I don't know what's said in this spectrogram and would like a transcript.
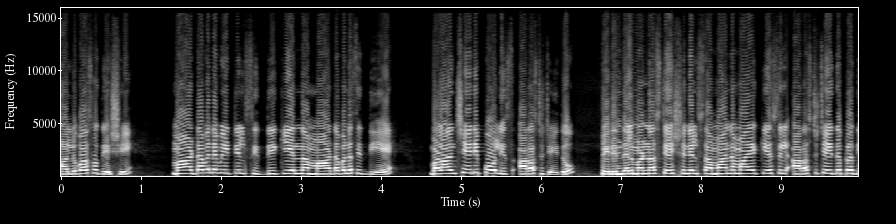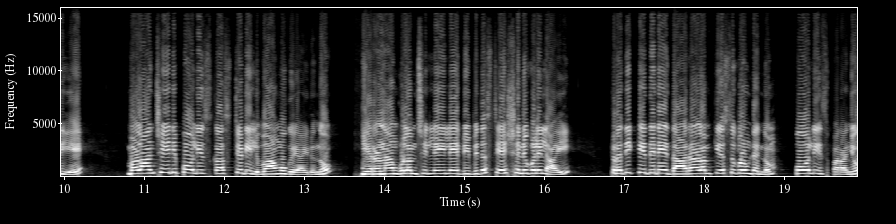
ആലുവ സ്വദേശി മാടവന വീട്ടിൽ സിദ്ദിഖി എന്ന മാടവന സിദ്ധിയെ വളാഞ്ചേരി പോലീസ് അറസ്റ്റ് ചെയ്തു. പെരിന്തൽമണ്ണ സ്റ്റേഷനിൽ സമാനമായ കേസിൽ അറസ്റ്റ് ചെയ്ത പ്രതിയെ വളാഞ്ചേരി പോലീസ് കസ്റ്റഡിയിൽ വാങ്ങുകയായിരുന്നു. എറണാകുളം ജില്ലയിലെ വിവിധ സ്റ്റേഷനുകളിലായി പ്രതിക്കെതിരെ ധാരാളം കേസുകളുണ്ടെന്നും പോലീസ് പറഞ്ഞു.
